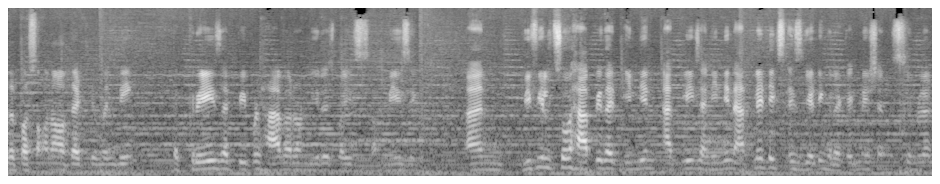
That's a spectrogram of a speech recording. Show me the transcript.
the persona of that human being The craze that people have around Neeraj Bhai is amazing. And we feel so happy that Indian athletes and Indian athletics is getting recognition similar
